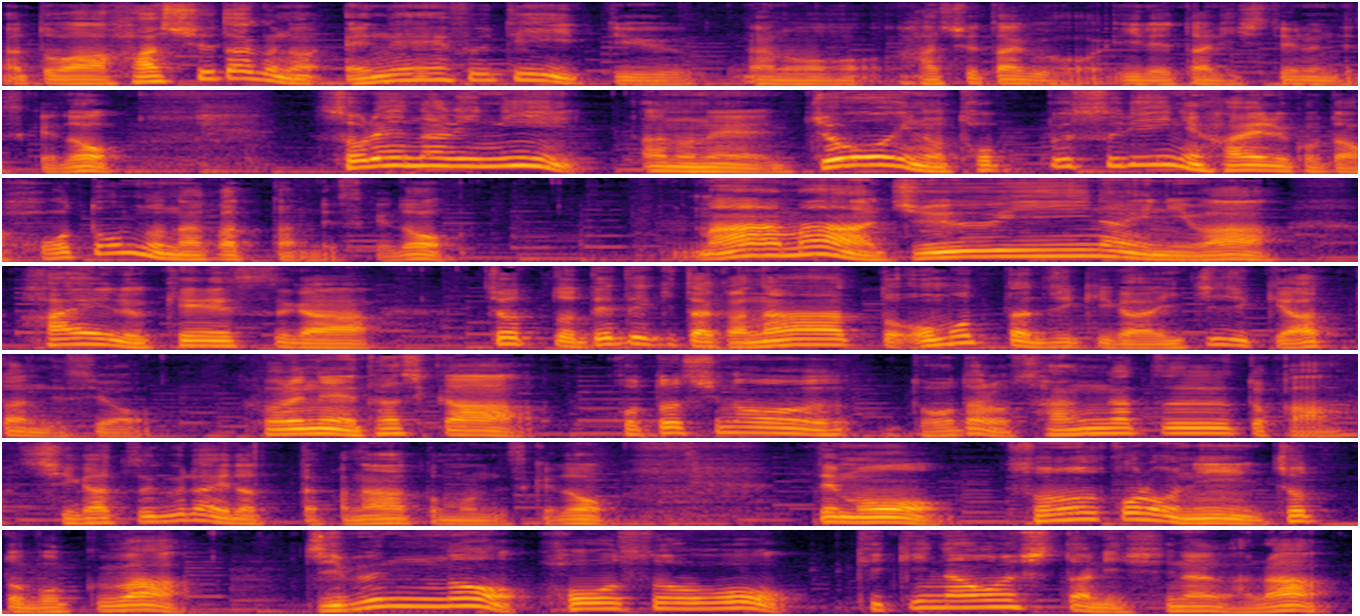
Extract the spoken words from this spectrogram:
あとはハッシュタグの NFT っていうあのハッシュタグを入れたりしてるんですけどそれなりにあのね上位のトップ3に入ることはほとんどなかったんですけどまあまあ10位以内には入るケースがちょっと出てきたかなと思った時期が一時期あったんですよ。それね確か今年のどうだろう3月とか4月ぐらいだったかなと思うんですけどでもその頃にちょっと僕は自分の放送を聞き直したりしながら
